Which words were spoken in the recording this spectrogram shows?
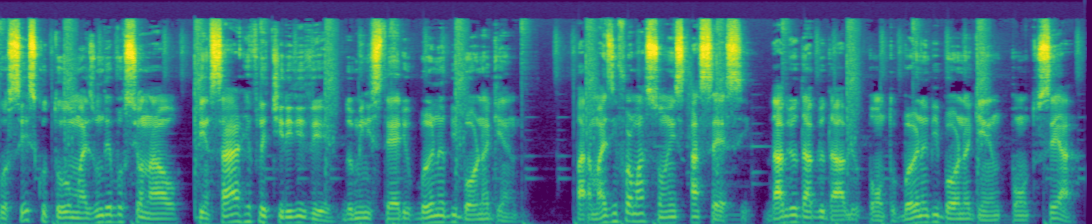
Você escutou mais um devocional Pensar, Refletir e Viver do Ministério Burnaby Born Again. Para mais informações, acesse www.burnabybornagain.ca.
